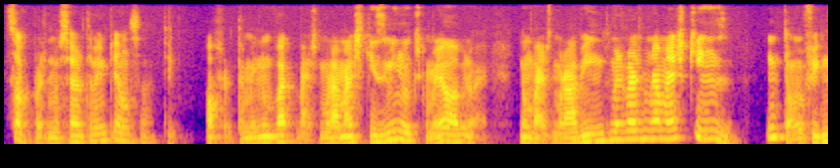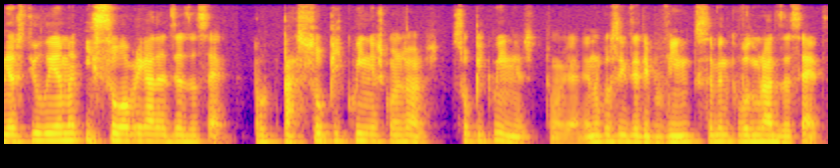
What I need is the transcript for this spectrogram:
Só que depois o meu cérebro também pensa: Tipo, oh, Fred, também não vai, vais demorar mais 15 minutos, como é óbvio, não é? Não vais demorar 20, mas vais demorar mais 15. Então eu fico nesse dilema e sou obrigado a dizer 17. Porque pá, sou picuinhas com as horas. Sou picuinhas. Estão a ver? Eu não consigo dizer tipo 20 sabendo que vou demorar 17.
